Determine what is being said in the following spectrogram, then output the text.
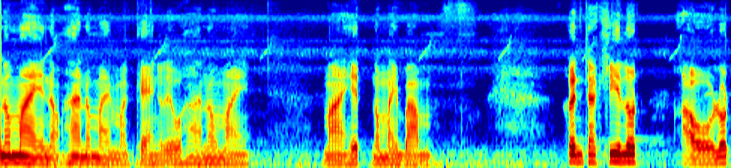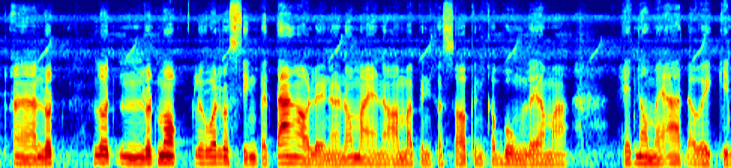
หน้อไม้เนาะห้าหน้อไม้มาแกงหรือว่าห้าหน้อไม้มาเฮ็ดหน้อไม้บำเฮิ่นจะขี่รถเอารถอ่ารถ รถรถมอกหรือว่ารถซิงค์ไปตั้งเอาเลยเนาะน้องไม้เนาะเอามาเป็นกระสอบเป็นกระบุงเลยเอามาเฮ็ดน้องไม้อาดเอาไว้กิน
